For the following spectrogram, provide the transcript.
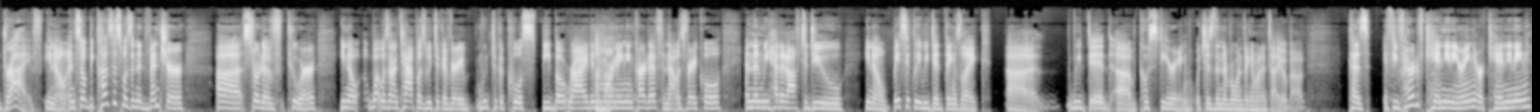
drive, you know. And so because this was an adventure uh, sort of tour, you know, what was on tap was we took a very we took a cool speedboat ride in the morning in Cardiff, and that was very cool. And then we headed off to do, you know, basically we did things like uh, we did um, coasteering, which is the number one thing I want to tell you about. Because if you've heard of canyoneering or canyoning,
